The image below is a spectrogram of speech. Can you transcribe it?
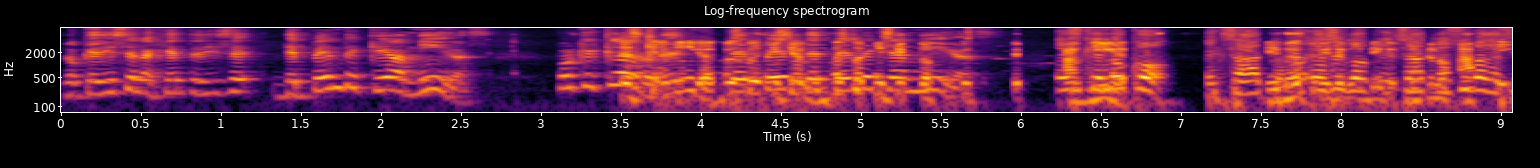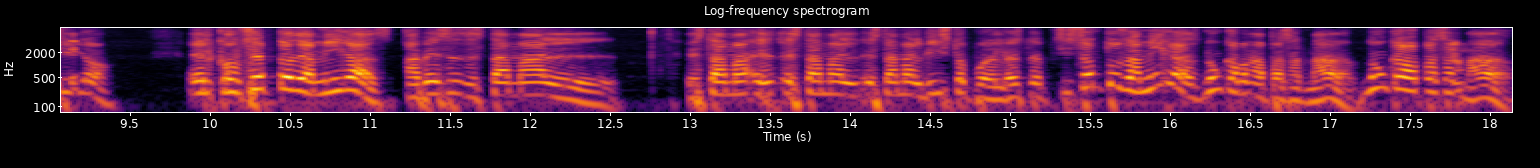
lo que dice la gente, dice, depende qué amigas. Porque claro, es que amigas, no depende, diciendo, depende qué amigas. Es que loco, exacto, no, eso es lo que exacto, iba a decir yo. El concepto de amigas a veces está mal, está mal, está mal, está mal visto por el resto. Si son tus amigas, nunca van a pasar nada, nunca va a pasar nada,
